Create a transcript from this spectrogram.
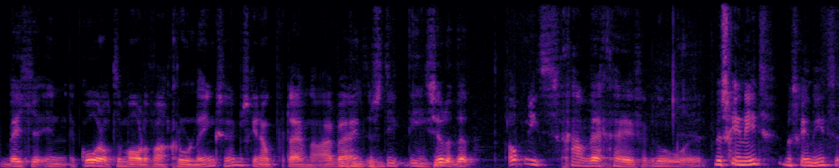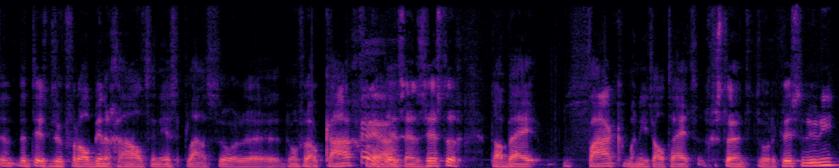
een beetje in koor op de molen van GroenLinks. Hè? Misschien ook Partij van de Arbeid. Mhm. Dus die, die zullen dat ook niet gaan weggeven. Ik bedoel, eh, Misschien niet, misschien niet. Eh, Het is natuurlijk vooral binnengehaald in de eerste plaats door, eh, door mevrouw Kaag van Ja, ja. de D66. Daarbij vaak, maar niet altijd, gesteund door de ChristenUnie.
